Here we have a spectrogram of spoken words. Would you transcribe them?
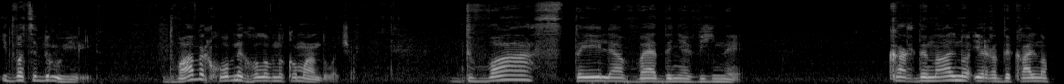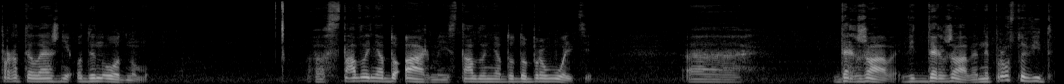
і 22 рік. Два верховних головнокомандувача. Два стиля ведення війни. Кардинально і радикально протилежні один одному. Е, Ставлення до армії, ставлення до добровольців. Е, Держави, від держави. Не просто від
